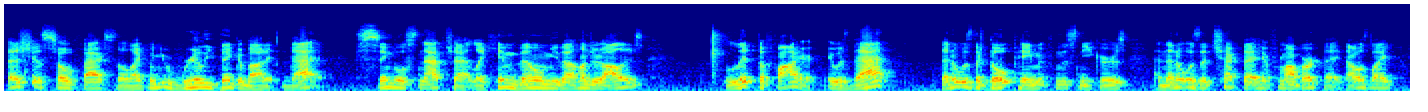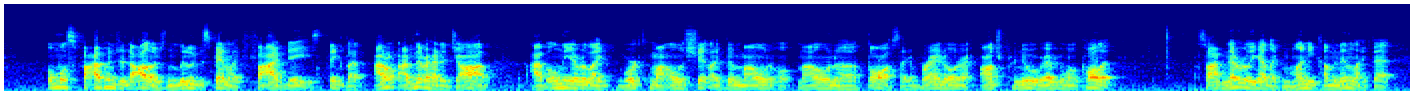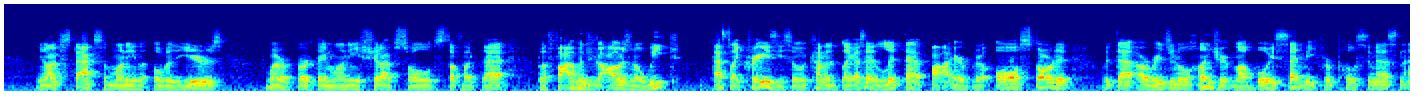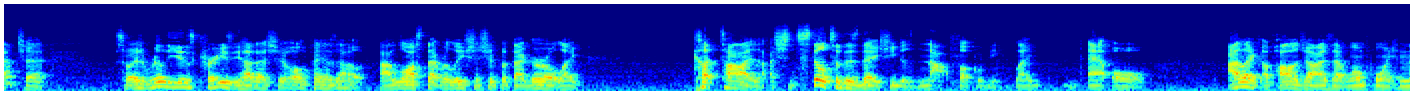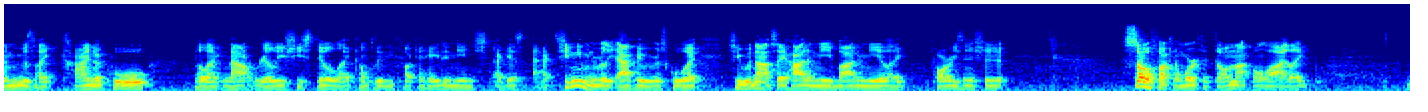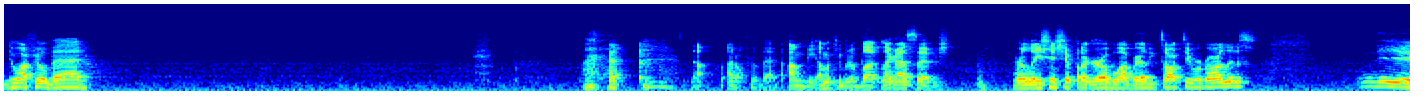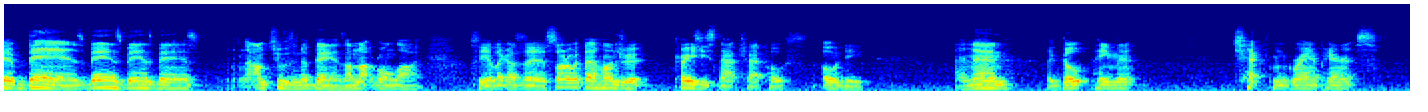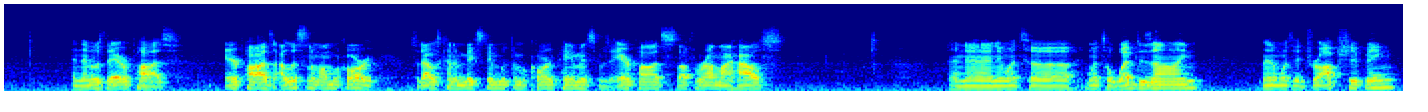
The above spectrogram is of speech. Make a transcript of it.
That shit's so facts, though. Like, when you really think about it, that single Snapchat, like him Venmo me that $100, lit the fire. It was that, then it was the GOAT payment from the sneakers, and then it was the check that hit for my birthday. That was like almost $500 in literally the span of like five days. Think about it. I don't. I've never had a job. I've only ever like worked my own shit, like been my own my own uh, boss, like a brand owner, entrepreneur, whatever you want to call it. So I've never really had like money coming in like that. You know, I've stacked some money over the years, whatever birthday money, shit I've sold, stuff like that. But five hundred dollars in a week, that's like crazy. So it kind of, like I said, lit that fire. But it all started with that original hundred my boy sent me for posting that Snapchat. So it really is crazy how that shit all pans out. I lost that relationship with that girl, like cut ties. I should still to this day she does not fuck with me like at all. I like apologized at one point and then we was like kind of cool, but like not really. She still like completely fucking hated me and she, I guess act. She didn't even really act like we were cool. Like she would not say hi to me, bye to me, like parties and shit. So fucking worth it though. I'm not gonna lie. Like, do I feel bad? feel bad. I'm be, I'm gonna keep it a buck. Like I said, relationship with a girl who I barely talk to, regardless. Yeah, bands, bands, bands, bands. I'm choosing the bands. I'm not gonna lie. So yeah, like I said, it started with that hundred crazy Snapchat posts, OD, and then the goat payment, check from the grandparents, and then it was the AirPods. AirPods. I listened to my Mercari. So that was kind of mixed in with the Mercari payments. It was AirPods, stuff around my house. And then it went to it went to web design. Then it went to drop shipping.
